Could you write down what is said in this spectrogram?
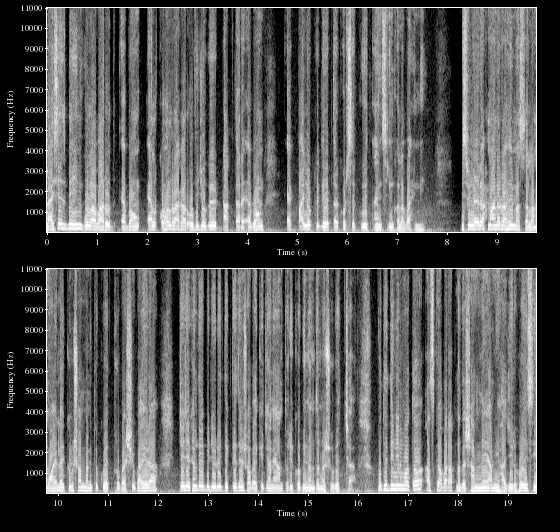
লাইসেন্সবিহীন গোলা বারুদ এবং অ্যালকোহল রাখার অভিযোগে ডাক্তার এবং এক পাইলটকে গ্রেপ্তার করছে কুয়েত আইন শৃঙ্খলা বাহিনী। বিসমুল্লাহ রহমান রহিম। আসসালামু আলাইকুম সম্মানিত কুয়েত প্রবাসী ভাইরা যে যেখান থেকে ভিডিওটি দেখতেছেন সবাইকে জানাই আন্তরিক অভিনন্দন ও শুভেচ্ছা। প্রতিদিনের মতো আজকে আবার আপনাদের সামনে আমি হাজির হয়েছি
